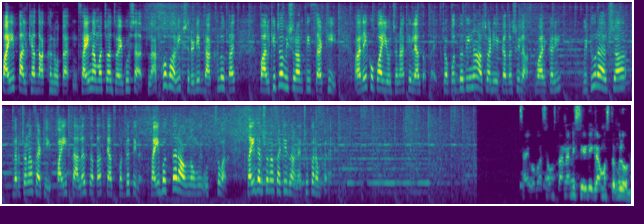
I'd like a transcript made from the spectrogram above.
पायी पालख्या दाखल होत आहेत. साईनामाच्या जयघोषात लाखो भाविक शिर्डीत दाखल होत आहेत. पालखीच्या विश्रांतीसाठी अनेक उपाययोजना केल्या जात आहेत. ज्या पद्धतीनं आषाढी एकादशीला वारकरी विठुरायाच्या दर्शनासाठी पायी चालत जातात त्याच पद्धतीनं साई भक्त रामनवमी उत्सवात साई दर्शनासाठी जाण्याची परंपरा आहे. साईबाबा संस्थान आणि शिर्डी ग्रामस्थ मिळून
